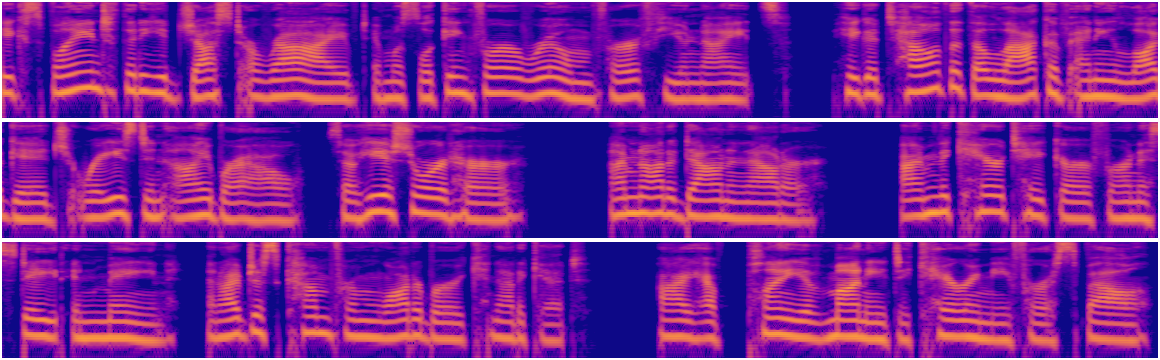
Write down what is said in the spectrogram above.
He explained that he had just arrived and was looking for a room for a few nights. He could tell that the lack of any luggage raised an eyebrow, so he assured her, I'm not a down and outer. I'm the caretaker for an estate in Maine, and I've just come from Waterbury, Connecticut. I have plenty of money to carry me for a spell.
